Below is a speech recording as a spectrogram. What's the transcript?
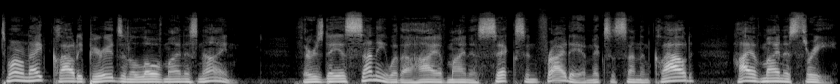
Tomorrow night, cloudy periods and a low of minus 9. Thursday is sunny with a high of minus 6, and Friday a mix of sun and cloud, high of minus 3.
